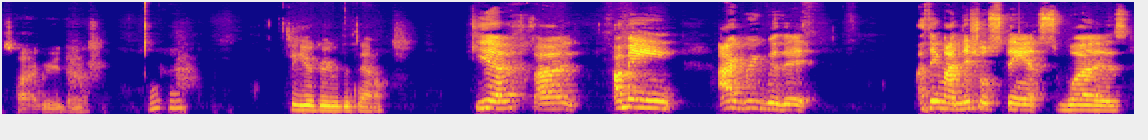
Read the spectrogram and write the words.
So I agree it does. Okay. So you agree with this now? Yes, I. I mean, I agree with it. I think my initial stance was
